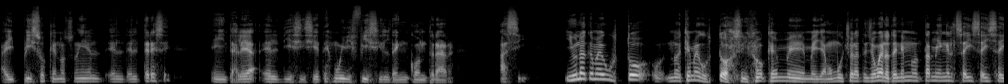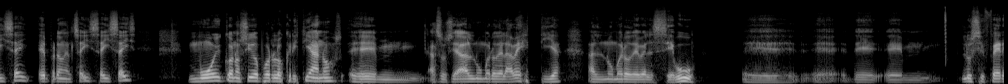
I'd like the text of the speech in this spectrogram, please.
hay pisos que no son el, el del 13, en Italia el 17 es muy difícil de encontrar así. Y una que me gustó, no es que me gustó, sino que me, me llamó mucho la atención. Bueno, tenemos también el 6666, eh, perdón, el 666, muy conocido por los cristianos, eh, asociado al número de la bestia, al número de Belcebú, eh, eh de em, Lucifer,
